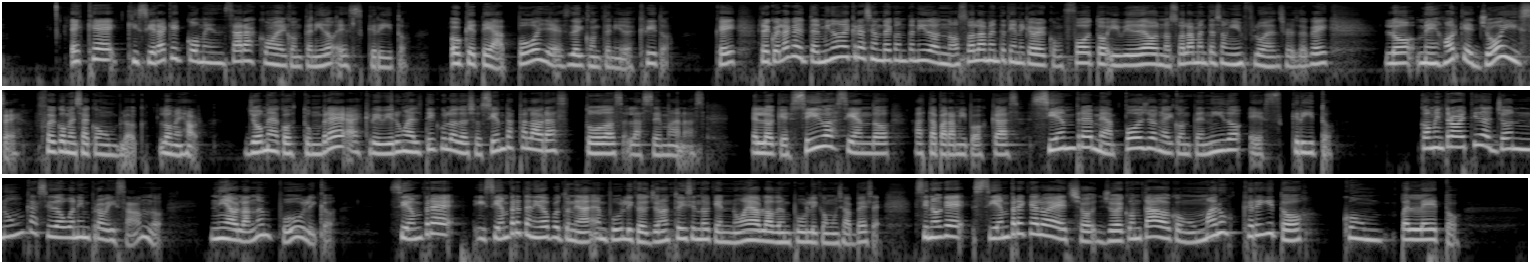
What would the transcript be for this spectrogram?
es que quisiera que comenzaras con el contenido escrito o que te apoyes del contenido escrito. Recuerda que el término de creación de contenido no solamente tiene que ver con fotos y videos, no solamente son influencers. Lo mejor que yo hice fue comenzar con un blog, lo mejor. Yo me acostumbré a escribir un artículo de 800 palabras todas las semanas. En lo que sigo haciendo hasta para mi podcast, siempre me apoyo en el contenido escrito. Como introvertida, yo nunca he sido buena improvisando, ni hablando en público. Siempre, y siempre he tenido oportunidades en público. Yo no estoy diciendo que no he hablado en público muchas veces, sino que siempre que lo he hecho, yo he contado con un manuscrito completo,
